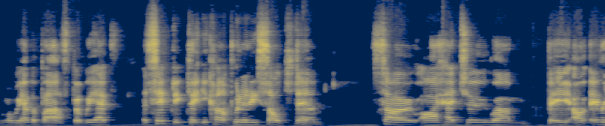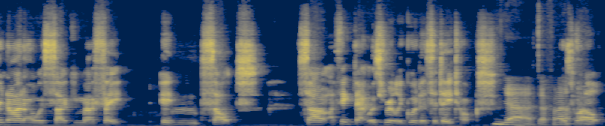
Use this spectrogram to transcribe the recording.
Well, we have a bath, but we have a septic that you can't put any salts down. So I had to um, be uh, every night. I was soaking my feet in salts. So I think that was really good as a detox Yeah, definitely. as well.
